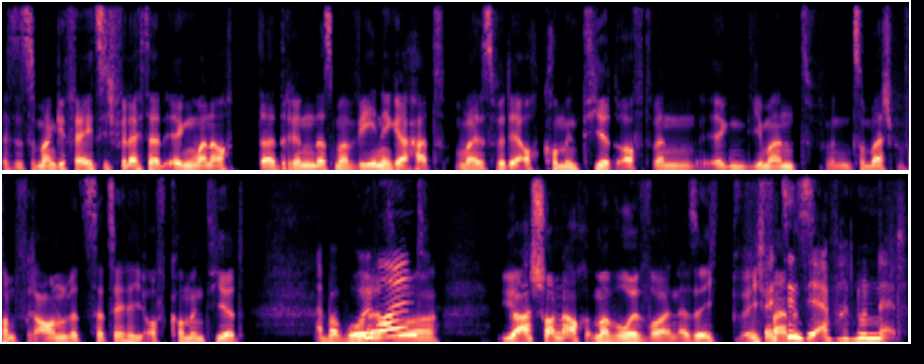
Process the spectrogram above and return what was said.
es ist so, man gefällt sich vielleicht halt irgendwann auch da drin, dass man weniger hat, weil es wird ja auch kommentiert oft, wenn irgendjemand, zum Beispiel von Frauen wird es tatsächlich oft kommentiert. Aber wohlwollend? So. Ja, schon auch immer wohlwollend. Also ich, ich Vielleicht fand sind es, sie einfach nur nett.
